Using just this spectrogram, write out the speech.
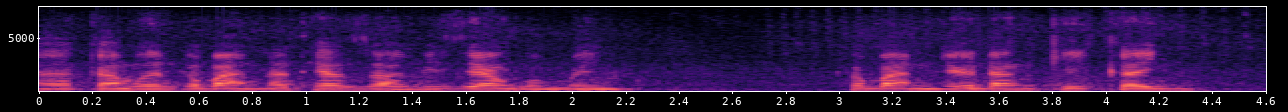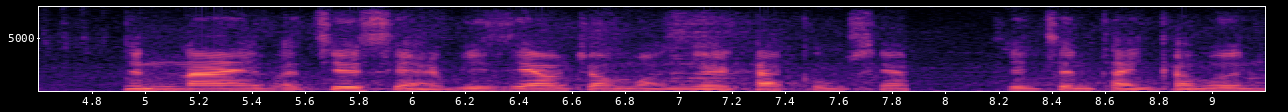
À, cảm ơn các bạn đã theo dõi video của mình. Các bạn nhớ đăng ký kênh, nhấn like và chia sẻ video cho mọi người khác cùng xem. Xin chân thành cảm ơn.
